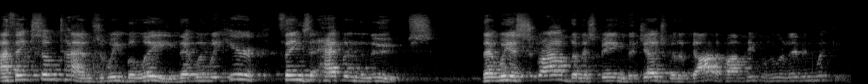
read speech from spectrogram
I think sometimes we believe that when we hear things that happen in the news, that we ascribe them as being the judgment of God upon people who are living wickedly.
